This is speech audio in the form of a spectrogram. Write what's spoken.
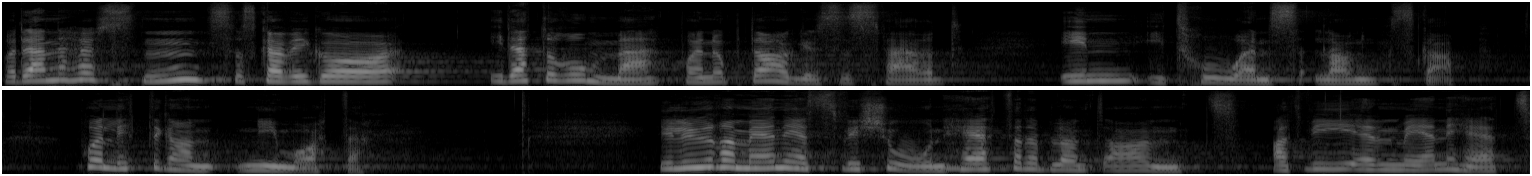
Og Denne høsten skal vi gå i dette rommet på en oppdagelsesferd inn i troens landskap. På en litt ny måte. I Lura menighets visjon heter det bl.a. at vi er en menighet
